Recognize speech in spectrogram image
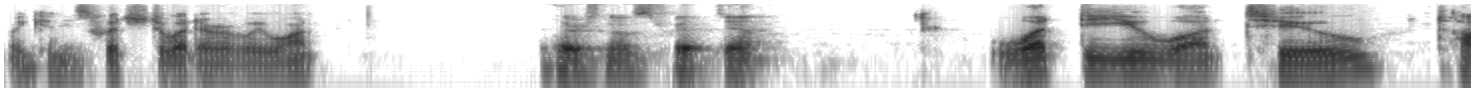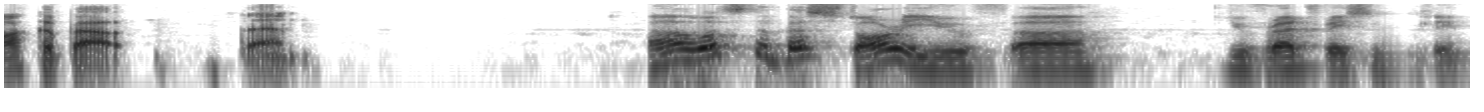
we can switch to whatever we want. There's no script yet. What do you want to talk about then? Uh, what's the best story you've uh, you've read recently?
